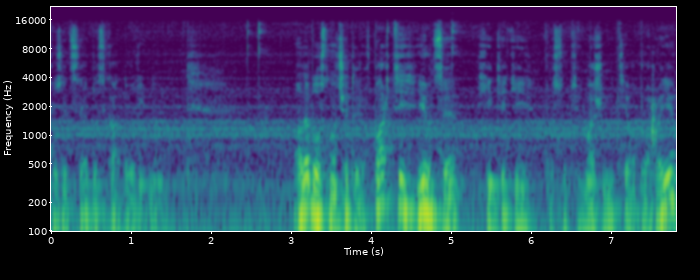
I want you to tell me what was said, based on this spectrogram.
позиція близька до рівної. Але було слон 4 в партії, і оце хід, який, по суті, майже миттєво програє.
